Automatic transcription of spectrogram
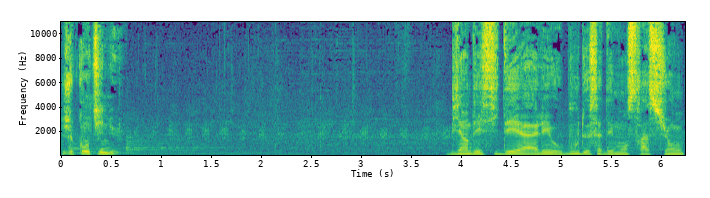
Je continue. Bien décidé à aller au bout de sa démonstration,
